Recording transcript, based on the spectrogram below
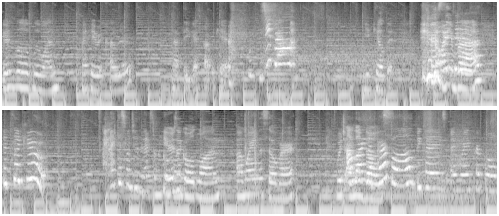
Here's a little blue one. My favorite color. Not that you guys probably care. Zebra! you killed it. Here's No, zebra. It's so cute. I like this one too. The next one. Here's gold a gold one. I'm wearing the silver. Which one. I I'm love wearing those. the purple because I'm wearing purple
